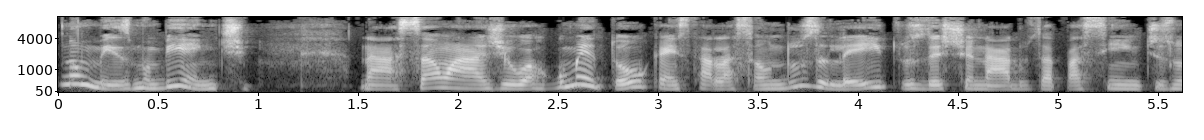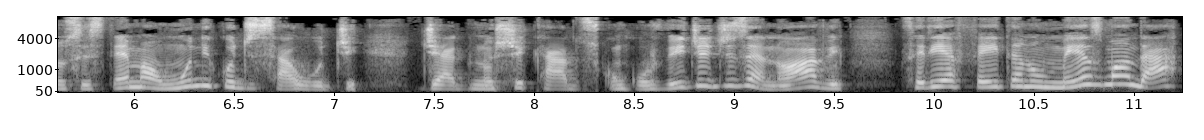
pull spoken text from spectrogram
no mesmo ambiente. Na ação, a AGU argumentou que a instalação dos leitos destinados a pacientes no Sistema Único de Saúde diagnosticados com Covid-19 seria feita no mesmo andar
